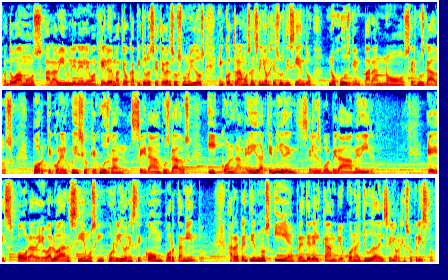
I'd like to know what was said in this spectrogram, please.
Cuando vamos a la Biblia en el Evangelio de Mateo capítulo 7 versos 1 y 2, encontramos al Señor Jesús diciendo, no juzguen para no ser juzgados, porque con el juicio que juzgan serán juzgados, y con la medida que miden se les volverá a medir. Es hora de evaluar si hemos incurrido en este comportamiento, arrepentirnos y emprender el cambio con ayuda del Señor Jesucristo.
